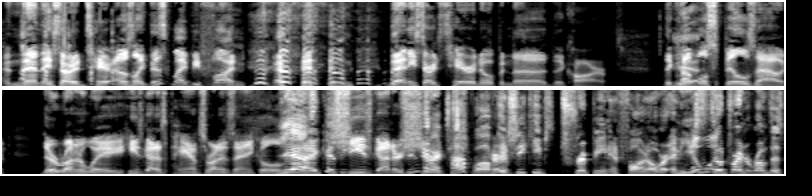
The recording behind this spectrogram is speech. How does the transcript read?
And then they started tearing. I was like, "This might be fun." then he starts tearing open the the car. The Yeah. couple spills out. They're running away. He's got his pants around his ankles. yeah, because she's got her she's shirt. got her top off, her- and she keeps tripping and falling over, and he's would- still trying to run this,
